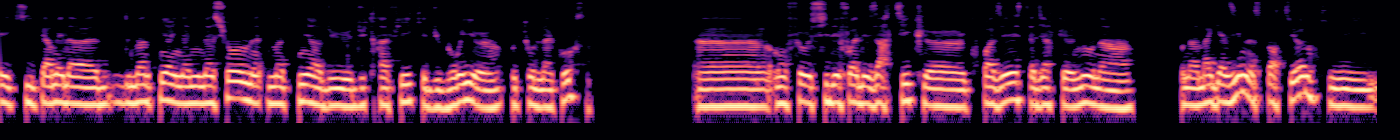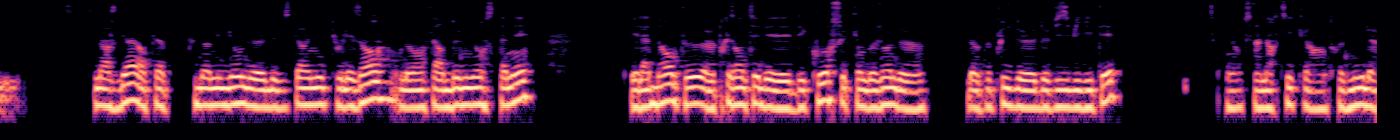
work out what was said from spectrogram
et qui permettent de, maintenir une animation, maintenir du, trafic et du bruit autour de la course. On fait aussi des fois des articles croisés, c'est-à-dire que nous, on a, on a un magazine Sportium qui, qui marche bien. On fait plus d'un million de, visiteurs uniques tous les ans. On devrait en faire 2 millions cette année. Et là-dedans, on peut euh, présenter des, courses qui ont besoin d'un peu plus de, visibilité. Donc c'est un article entre 1000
